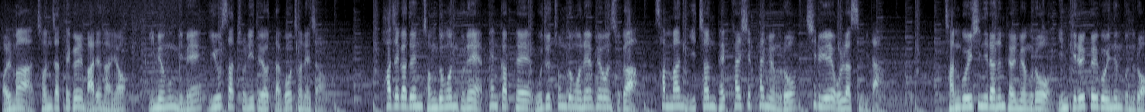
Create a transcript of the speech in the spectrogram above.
얼마 전 자택을 마련하여 이명웅님의 이웃사촌이 되었다고 전해져 화제가 된 정동원 군의 팬카페 우주총동원의 회원수가 32,188명으로 7위에 올랐습니다. 장구의 신이라는 별명으로 인기를 끌고 있는 분으로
